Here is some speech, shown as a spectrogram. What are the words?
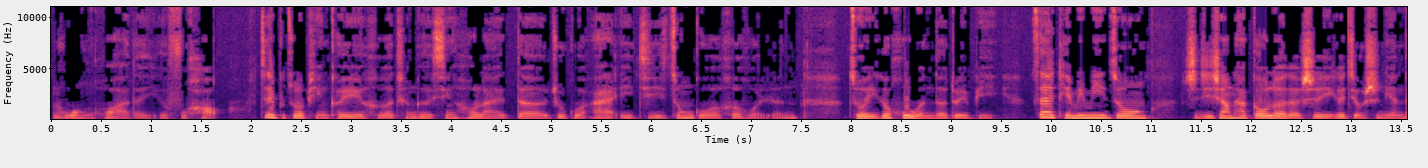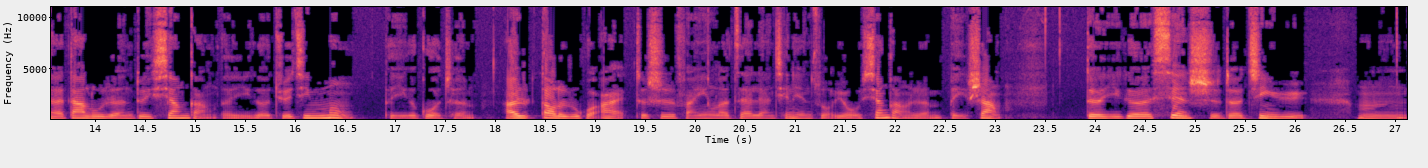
文化的一个符号。这部作品可以和陈可辛后来的《如果爱》以及《中国合伙人》做一个互文的对比。在《甜蜜蜜》中，实际上它勾勒的是一个九十年代大陆人对香港的一个掘金梦的一个过程，而到了《如果爱》，则是反映了在两千年左右香港人北上的一个现实的境遇。嗯。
